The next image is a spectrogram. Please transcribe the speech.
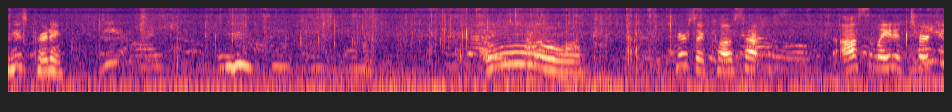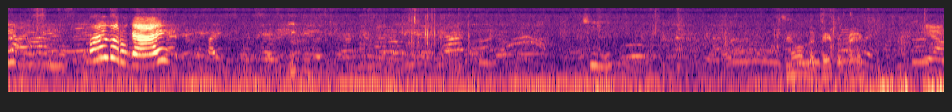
he's pretty. D I N T E N. Ooh. Here's a close up. Ocellated turkey. Hi, little guy. Is he holding the paper bag? Yeah.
